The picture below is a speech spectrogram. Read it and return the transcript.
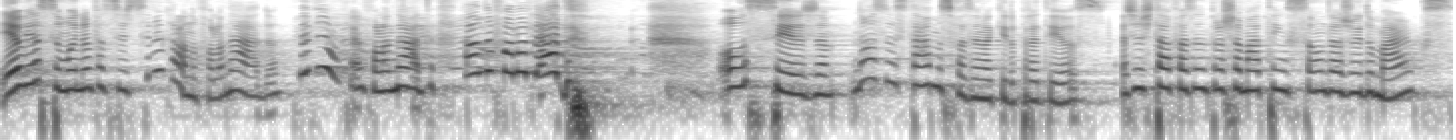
Eu e a Simone, eu falei assim, você viu que ela não falou nada? Você viu que ela não falou nada? Ela não falou nada. Ou seja, nós não estávamos fazendo aquilo para Deus. A gente estava fazendo para chamar a atenção da Ju e do Marcos.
